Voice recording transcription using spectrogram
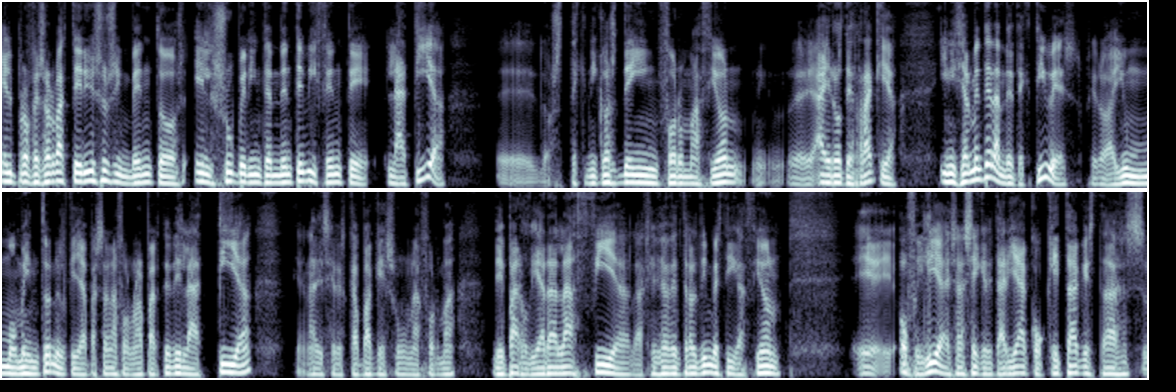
el profesor Bacterio y sus inventos, el superintendente Vicente, la tía, eh, los técnicos de información eh, aeroterráquea. Inicialmente eran detectives, pero hay un momento en el que ya pasan a formar parte de la tía, que a nadie se le escapa que es una forma de parodiar a la CIA, la Agencia Central de Investigación. Eh, Ofelia, esa secretaria coqueta que estás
